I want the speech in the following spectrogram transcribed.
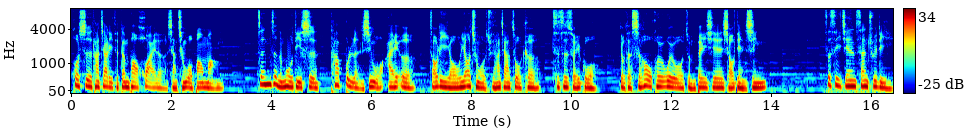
或是他家里的灯泡坏了，想请我帮忙。真正的目的是他不忍心我挨饿，找理由邀请我去他家做客，吃吃水果，有的时候会为我准备一些小点心。这是一间山区里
